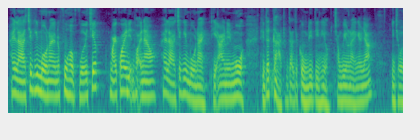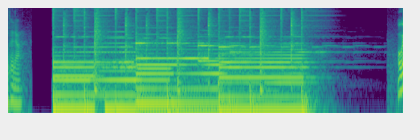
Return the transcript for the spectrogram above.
hay là chiếc gimbal này nó phù hợp với chiếc máy quay điện thoại nào hay là chiếc gimbal này thì ai nên mua thì tất cả chúng ta sẽ cùng đi tìm hiểu trong video này anh em nhé. Intro thôi nào. Ok,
